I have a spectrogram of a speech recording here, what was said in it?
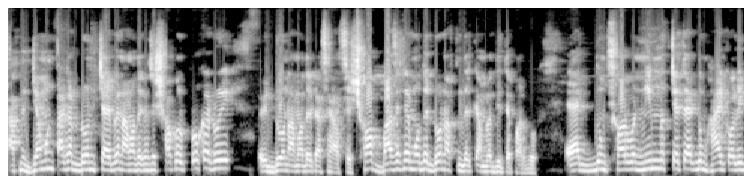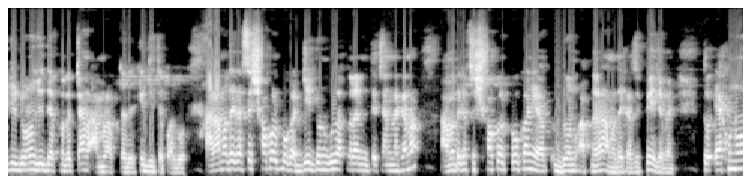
আপনি যেমন টাকার ড্রোন চাইবেন, আমাদের কাছে সকল প্রকারেরই ড্রোন আমাদের কাছে আছে। সব বাজেটের মধ্যে ড্রোন আপনাদেরকে আমরা দিতে পারব। একদম সর্বনিম্ন চাইতে একদম হাই কোয়ালিটি ড্রোনও যদি আপনারা চান, আমরা আপনাদেরকে দিতে পারব। আর আমাদের কাছে সকল প্রকার যে ড্রোনগুলো আপনারা নিতে চান না কেন, আমাদের কাছে সকল প্রকারই ড্রোন আপনারা আমাদের কাছে পেয়ে যাবেন। তো এখনও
